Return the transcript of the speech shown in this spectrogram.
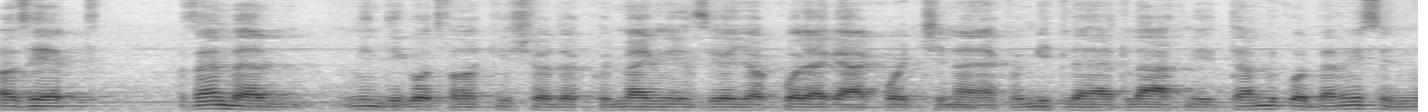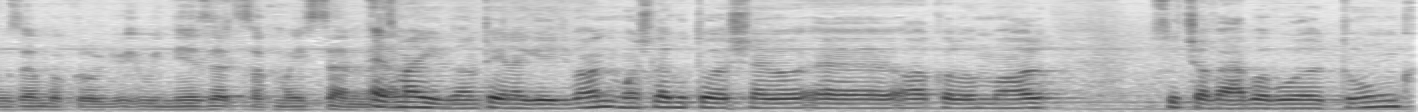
azért az ember mindig ott van a kis ördög, hogy megnézi, hogy a kollégák hogy csinálják, vagy mit lehet látni. Te amikor bemész egy múzeumba, akkor úgy, úgy nézed szakmai szemmel? Ez már így van, tényleg így van. Most legutolsó alkalommal Szucsavában voltunk,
